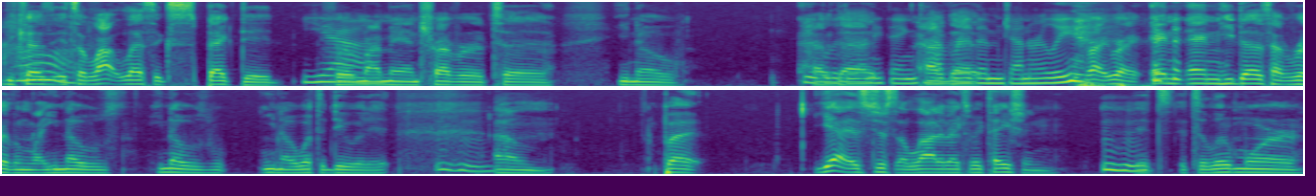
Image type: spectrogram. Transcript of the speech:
because Oh. it's a lot less expected Yeah. for my man Trevor to, you know, Be able have to that- do anything to have have, that- rhythm generally. right, right, and and he does have rhythm. Like he knows, he knows, you know what to do with it. hmm Um, but yeah, it's just a lot of expectation. hmm It's it's a little more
